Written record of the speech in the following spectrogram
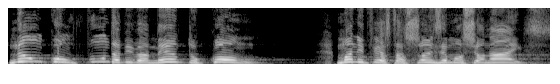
Não confunda avivamento com manifestações emocionais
